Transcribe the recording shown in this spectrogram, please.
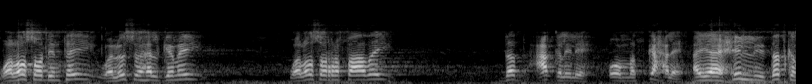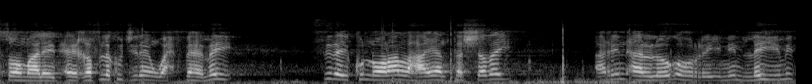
Waa loo soo dhintay waa loo soo halgamay waa loo soo rafaaday. Dad caqli leh oo maskax leh ayaa xilli dadka soomaaliyeed ay khafle ku jireen wax fahmay siday ku noolaan lahaayeen tashaday. Arrin aan looga horreynin la yimid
